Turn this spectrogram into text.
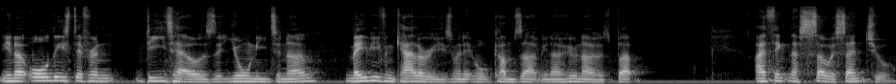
you know, all these different details that you'll need to know. Maybe even calories when it all comes up, you know, who knows. But I think that's so essential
